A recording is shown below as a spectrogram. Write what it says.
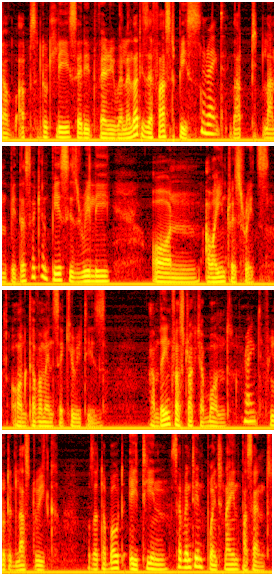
have absolutely said it very well. And that is the first piece, Right. that land piece. The second piece is really on our interest rates on government securities. Um, the infrastructure bond Right. floated last week was at about 18, 17.9%.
